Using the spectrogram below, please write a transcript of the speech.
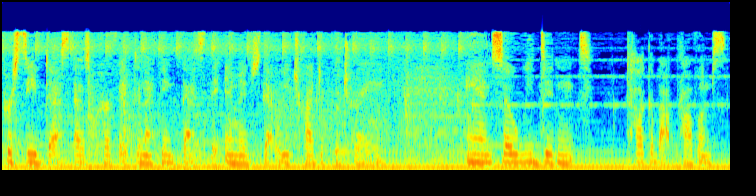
perceived us as perfect, and I think that's the image that we tried to portray. And so we didn't talk about problems,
